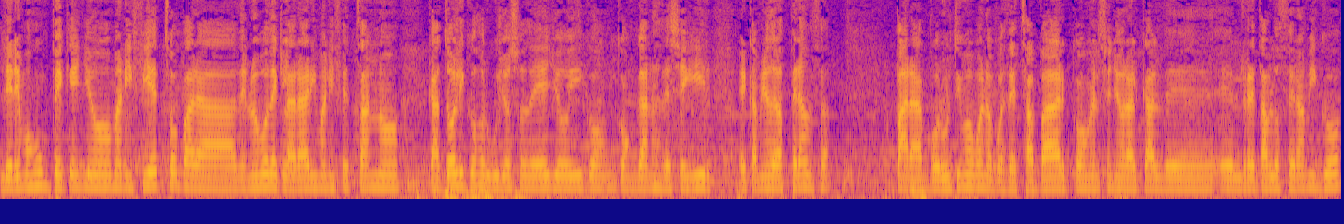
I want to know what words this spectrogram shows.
leeremos un pequeño manifiesto para de nuevo declarar y manifestarnos católicos, orgullosos de ello y con, con ganas de seguir el camino de la esperanza. Para, por último, bueno, pues destapar con el señor alcalde el retablo cerámico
